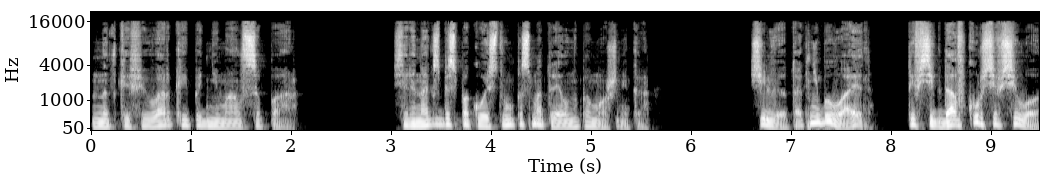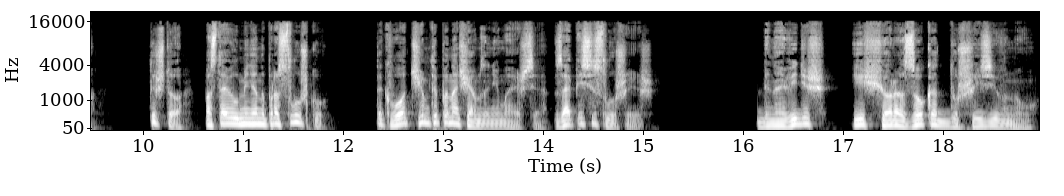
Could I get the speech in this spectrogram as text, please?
над кофеваркой поднимался пар. Серенак с беспокойством посмотрел на помощника. «Сильвио, так не бывает. Ты всегда в курсе всего. Ты что, поставил меня на прослушку? Так вот, чем ты по ночам занимаешься? Записи слушаешь?» Беновидиш еще разок от души зевнул.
